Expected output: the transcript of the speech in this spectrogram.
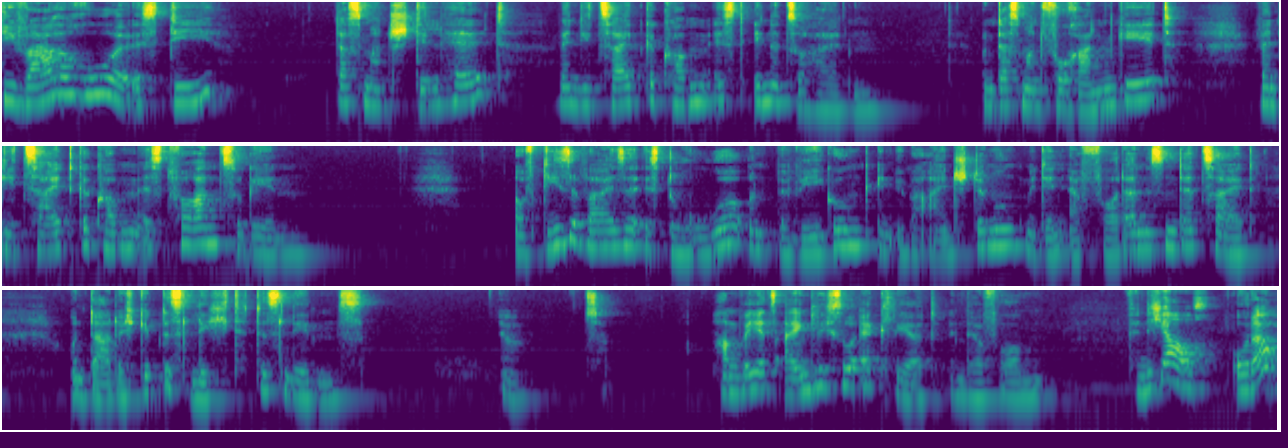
Die wahre Ruhe ist die, dass man stillhält, wenn die Zeit gekommen ist, innezuhalten. Und dass man vorangeht, wenn die Zeit gekommen ist, voranzugehen. Auf diese Weise ist Ruhe und Bewegung in Übereinstimmung mit den Erfordernissen der Zeit und dadurch gibt es Licht des Lebens. Ja haben wir jetzt eigentlich so erklärt in der Form. Finde ich auch. Oder?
